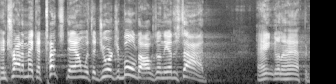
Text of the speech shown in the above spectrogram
and try to make a touchdown with the Georgia Bulldogs on the other side. Ain't gonna happen.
